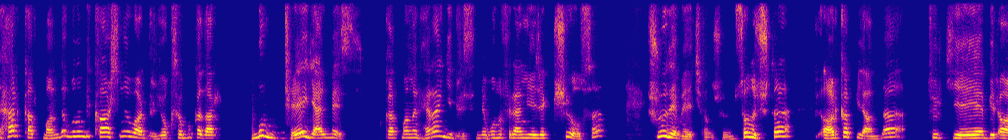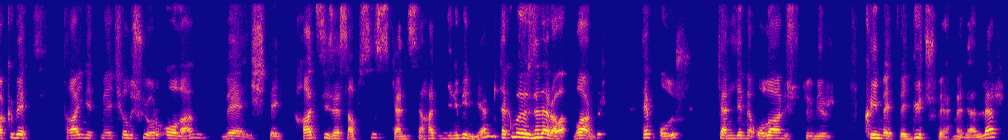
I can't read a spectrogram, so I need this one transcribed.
Her katmanda bunun bir karşılığı vardır. Yoksa bu kadar bu şeye gelmez. Bu katmanların herhangi birisinde bunu frenleyecek bir şey olsa şunu demeye çalışıyorum. Sonuçta arka planda Türkiye'ye bir akıbet tayin etmeye çalışıyor olan ve işte hadsiz hesapsız kendisine haddini bilmeyen bir takım özneler vardır hep olur. Kendilerine olağanüstü bir kıymet ve güç vehmederler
